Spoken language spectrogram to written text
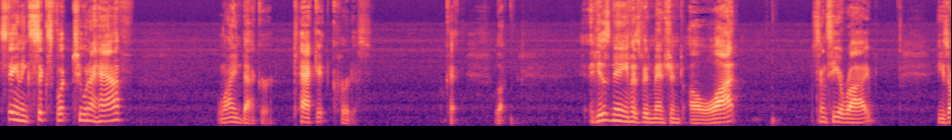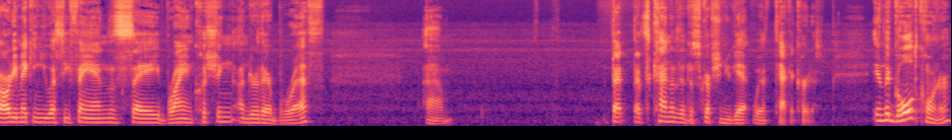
standing six foot two and a half, linebacker Tackett Curtis. Okay, look, his name has been mentioned a lot since he arrived. He's already making USC fans say Brian Cushing under their breath. Um, that that's kind of the description you get with Tackett Curtis. In the gold corner,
